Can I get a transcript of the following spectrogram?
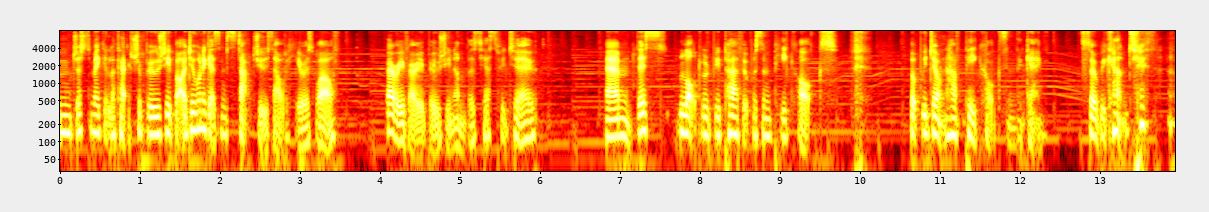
Mm, just to make it look extra bougie. But I do want to get some statues out here as well. Very, very bougie numbers. Yes, we do. Um, This lot would be perfect for some peacocks. but we don't have peacocks in the game. So we can't do that.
